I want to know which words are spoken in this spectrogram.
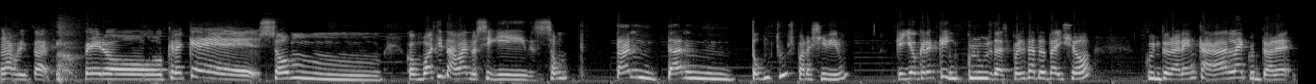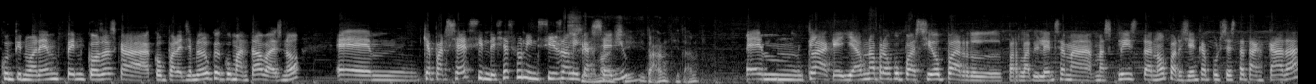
la veritat. Però crec que som, com ho has dit abans, o sigui, som tan, tan tontos, per així dir-ho, que jo crec que inclús després de tot això continuarem cagant-la i continuarem, fent coses que, com per exemple el que comentaves, no? Eh, que per cert, si em deixes fer un incís una mica sí, sèrio, Sí, i tant, i tant. Em, clar, que hi ha una preocupació per, per la violència ma masclista, no? per gent que potser està tancada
